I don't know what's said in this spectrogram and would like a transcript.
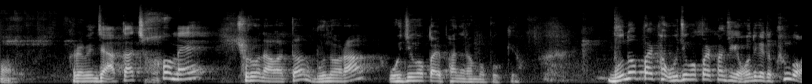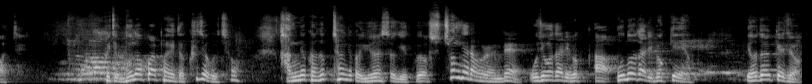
어. 그러면 이제 아까 처음에 주로 나왔던 문어랑 오징어 빨판을 한번 볼게요. 문어 빨판, 오징어 빨판 중에 어느 게 더 큰 것 같아? 그죠? 문어 빨판이 더 크죠, 그렇죠? 강력한 흡착력과 유연성이 있고요. 수천 개라고 그러는데 오징어 다리 몇, 아 문어 다리 몇 개예요? 여덟 개죠.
